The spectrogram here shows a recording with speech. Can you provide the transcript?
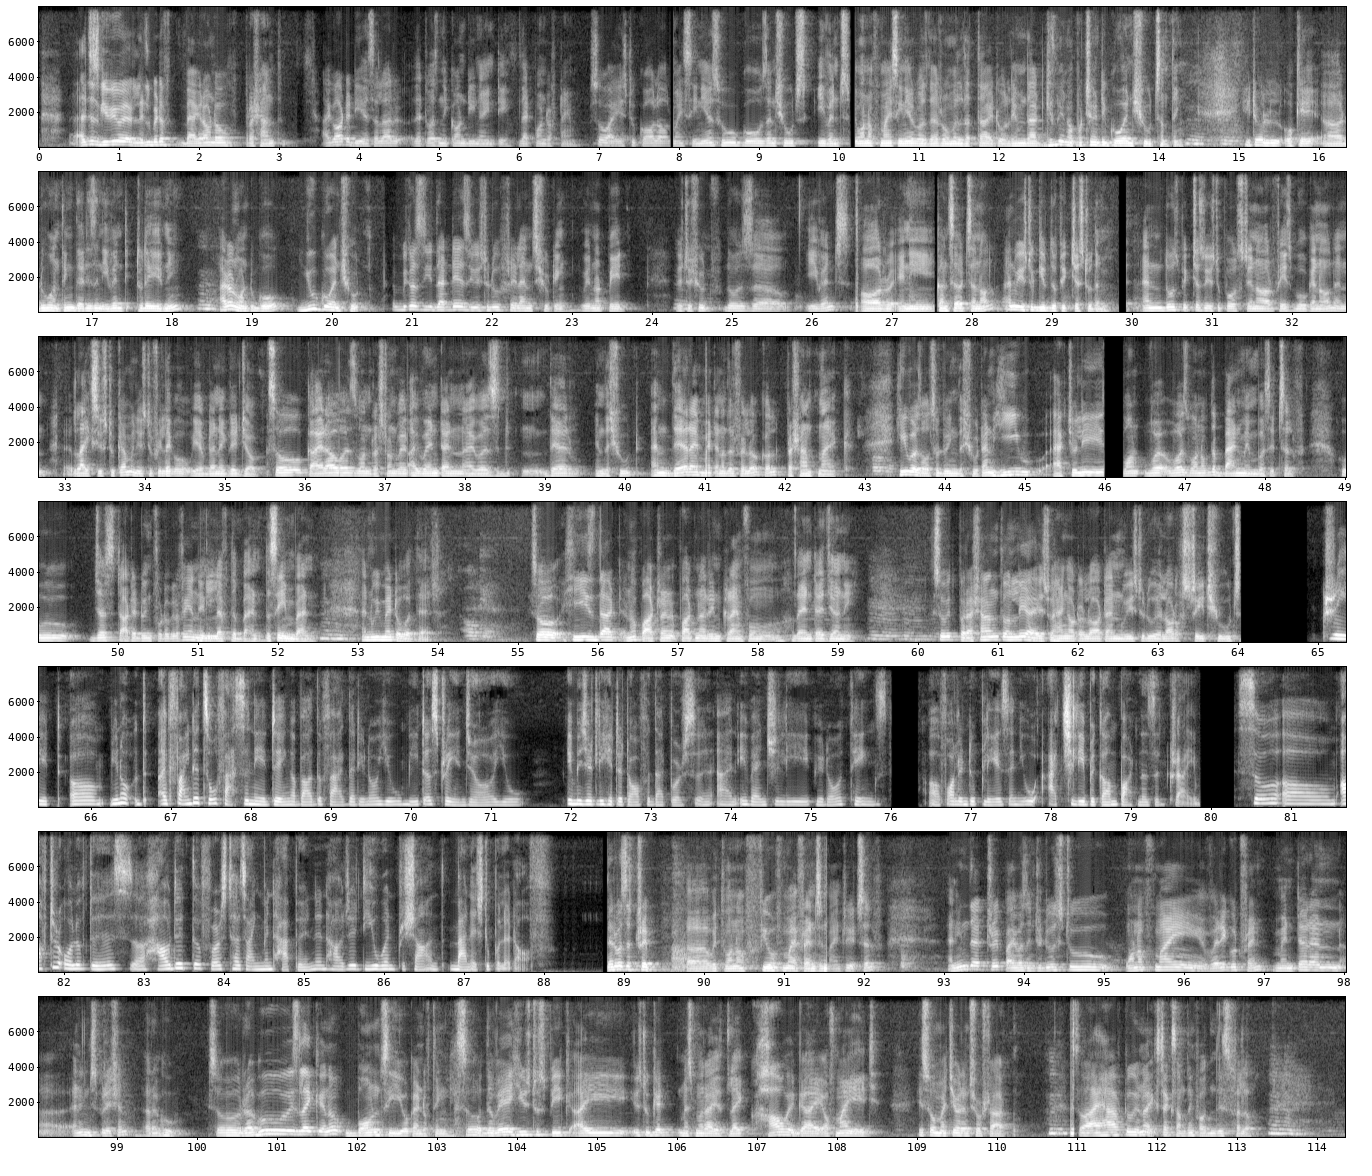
I'll just give you a little bit of background of Prashant. I got a DSLR that was Nikon D90 that point of time. So I used to call all my seniors who goes and shoots events. One of my senior was there, Romel Datta. I told him that give me an opportunity, go and shoot something. Hmm, hmm. He told, okay, uh, do one thing. There is an event today evening. Hmm. I don't want to go. You go and shoot because you, that days we used to do freelance shooting. We're not paid. We used to shoot those uh, events or any concerts and all, and we used to give the pictures to them. And those pictures we used to post in our Facebook and all, and likes used to come and used to feel like, oh, we have done a great job. So Kaira was one restaurant where I went and I was there in the shoot, and there I met another fellow called Prashant Nayak. He was also doing the shoot, and he actually is one was one of the band members itself who just started doing photography and he mm-hmm. left the band the same band. Mm-hmm. And we met over there. Okay. so he's that you know partner partner in crime for the entire journey mm. So with prashant only i used to hang out a lot and we used to do a lot of street shoots Great. Um, you know, I find it so fascinating about the fact that, you know, you meet a stranger, you immediately hit it off with that person, and eventually, you know, things uh, fall into place and you actually become partners in crime. So, um, after all of this, uh, how did the first assignment happen and how did you and Prashant manage to pull it off? There was a trip uh, with one of few of my friends in Mindtree itself, and in that trip, I was introduced to one of my very good friend, mentor, and uh, an inspiration, Raghu. So Raghu is like you know born CEO kind of thing. So the way he used to speak, I used to get mesmerized. Like how a guy of my age is so mature and so sharp. so I have to you know extract something from this fellow.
